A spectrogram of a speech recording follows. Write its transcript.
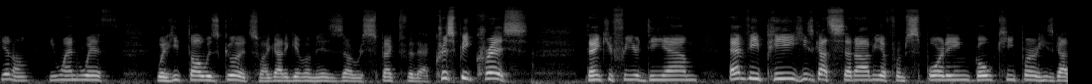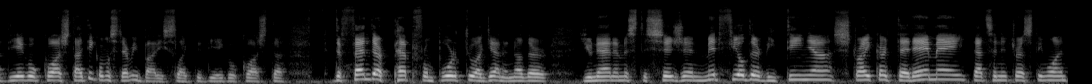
you know, he went with what he thought was good. So I got to give him his uh, respect for that. Crispy Chris, thank you for your DM. MVP, he's got Sarabia from Sporting. Goalkeeper, he's got Diogo Costa. I think almost everybody selected Diogo Costa. Defender, Pepe from Porto. Again, another unanimous decision. Midfielder, Vitinha. Striker, Taremi. That's an interesting one.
